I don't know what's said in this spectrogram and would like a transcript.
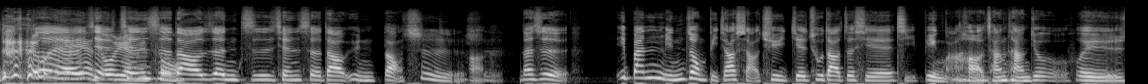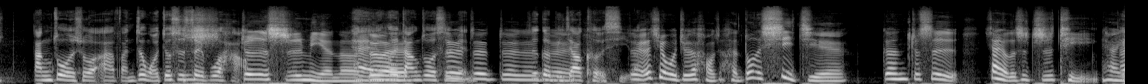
对，对，而且牵涉到认知，牵涉到运动，是是，但是。一般民众比较少去接触到这些疾病嘛，哈、嗯，常常就会当做说啊，反正我就是睡不好，就是失眠了，对，会当做失眠，对对对，这个比较可惜。对，而且我觉得好像很多的细节跟就是像有的是肢体，你看有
